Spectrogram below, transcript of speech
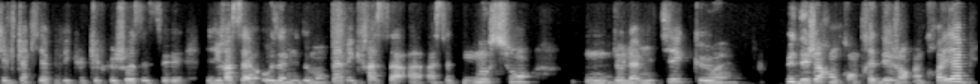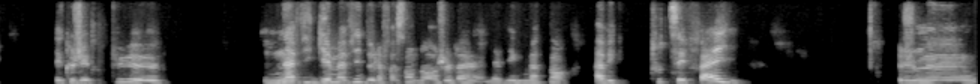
quelqu'un qui a vécu quelque chose. Et c'est grâce aux amis de mon père et grâce à, cette notion de l'amitié que j'ai pu déjà rencontrer des gens incroyables et que j'ai pu euh, naviguer ma vie de la façon dont je la navigue maintenant avec toutes ces failles. Je, me,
